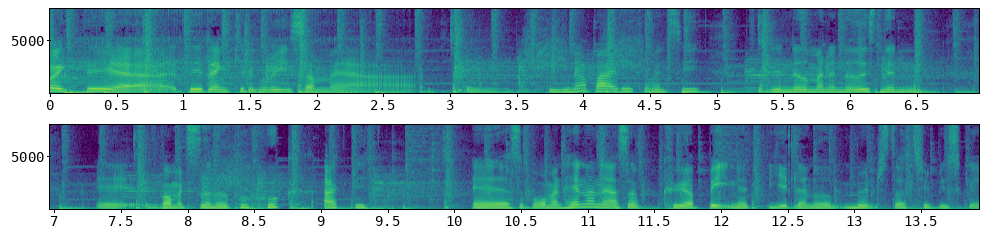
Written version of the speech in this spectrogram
Footwork, det er, det er den kategori, som er øh, benarbejdet, kan man sige. Så det er nede, man er nede i sådan en, øh, hvor man sidder nede på hook-agtigt. Øh, så bruger man hænderne, og så kører benet i et eller andet mønster, typisk. Øh,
